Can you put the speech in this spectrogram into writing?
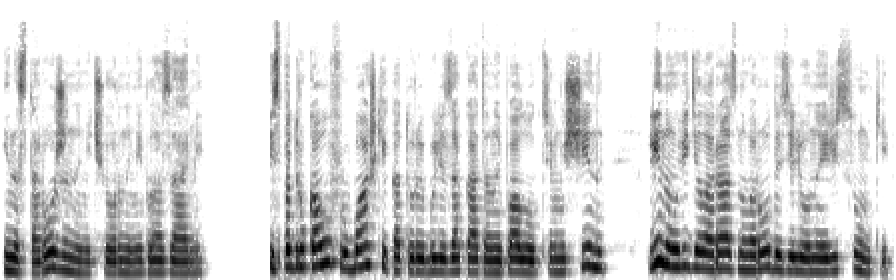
и настороженными черными глазами. Из-под рукавов рубашки, которые были закатаны по локте мужчины, Лина увидела разного рода зеленые рисунки.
